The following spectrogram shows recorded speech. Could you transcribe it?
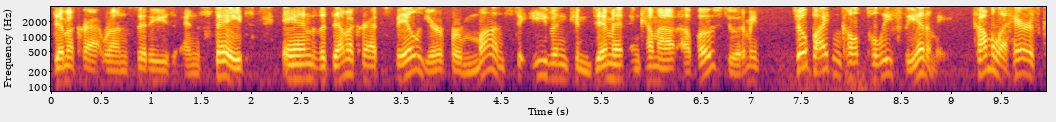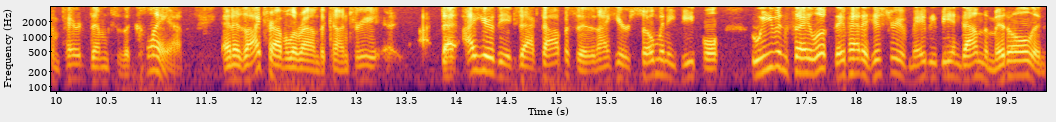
Democrat run cities and states, and the Democrats' failure for months to even condemn it and come out opposed to it. I mean, Joe Biden called police the enemy. Kamala Harris compared them to the Klan. And as I travel around the country, that I hear the exact opposite. And I hear so many people who even say, look, they've had a history of maybe being down the middle and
